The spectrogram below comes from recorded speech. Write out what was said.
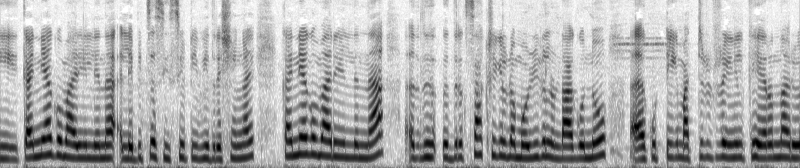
ഈ കന്യാകുമാരിയിൽ നിന്ന് ലഭിച്ച സി സി ടി വി ദൃശ്യങ്ങൾ. കന്യാകുമാരിയിൽ നിന്ന് ദൃക്സാക്ഷികളുടെ മൊഴികൾ ഉണ്ടാകുന്നു. കുട്ടി മറ്റൊരു ട്രെയിനിൽ കയറുന്ന ഒരു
